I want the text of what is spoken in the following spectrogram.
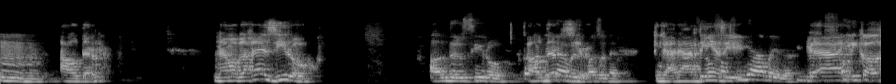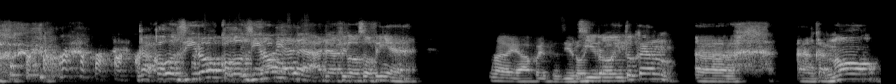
Hmm. Alder nama belakangnya Zero Alder Zero. Itu Alder Zero. Maksudnya? nggak ada artinya sih Filosofinya apa itu? Nggak, ini kalau nggak kalau zero kalau zero nih ada ada filosofinya Nah, ya apa itu Zero? Zero itu kan eh, angka nol.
